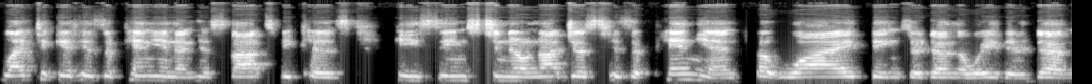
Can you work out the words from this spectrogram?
like to get his opinion and his thoughts because he seems to know not just his opinion, but why things are done the way they're done,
